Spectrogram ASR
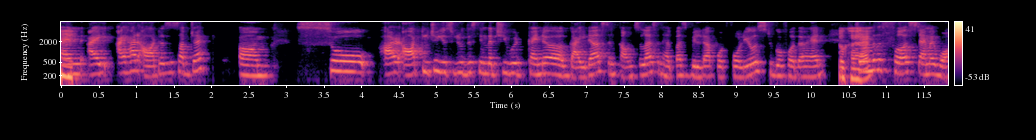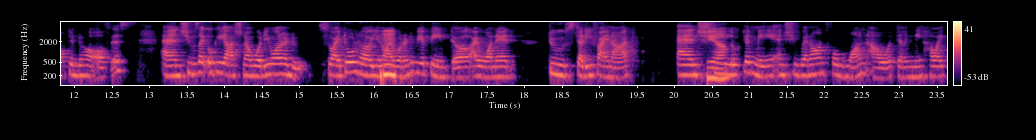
Mm. and I I had art as a subject. Um, so our art teacher used to do this thing that she would kind of guide us and counsel us and help us build our portfolios to go further ahead. So I remember the first time I walked into her office and she was like, okay, Ashna, what do you want to do? So I told her, you know, I Mm. wanted to be a painter. I wanted to study fine art. And she Yeah. looked at me and she went on for one hour telling me how I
